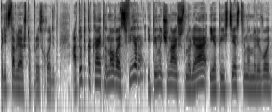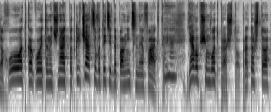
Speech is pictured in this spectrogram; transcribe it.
представляю, что происходит. А тут какая-то новая сфера, и ты начинаешь с нуля, и это, естественно, нулевой доход какой-то, начинают подключаться вот эти дополнительные факторы. Мгм. Я, в общем, вот про что. Про то, что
